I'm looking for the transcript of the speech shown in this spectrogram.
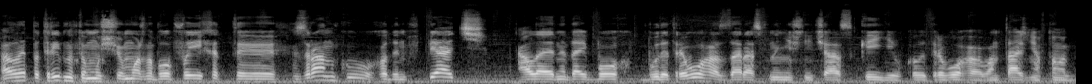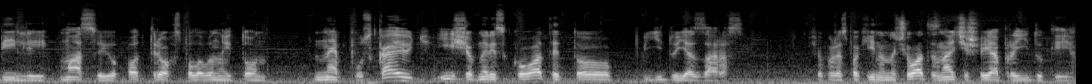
Але потрібно, тому що можна було б виїхати зранку, годин в 5. Але не дай Бог буде тривога. Зараз в нинішній час Київ, коли тривога, вантажні автомобілі масою від 3,5 тонн не пускають. І щоб не ризикувати, то їду я зараз. Щоб уже спокійно ночувати, значить, що я приїду в Київ.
